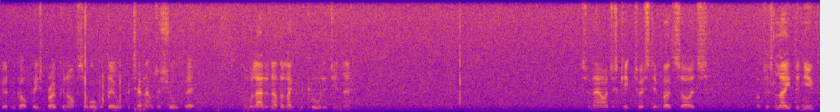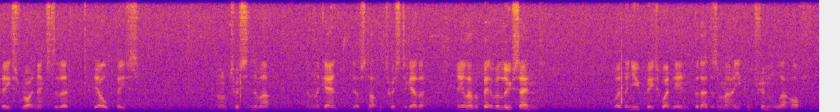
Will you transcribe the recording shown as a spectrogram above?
Good, we've got a piece broken off, so what we'll do, we'll pretend that was a short bit, and we'll add another length of cordage in there. So now I just keep twisting both sides. I've just laid the new piece right next to the, the old piece. And I'm twisting them up and again they'll start to twist together. And you'll have a bit of a loose end where the new piece went in, but that doesn't matter, you can trim all that off.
